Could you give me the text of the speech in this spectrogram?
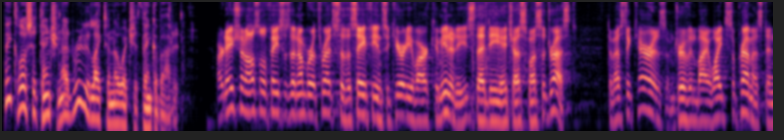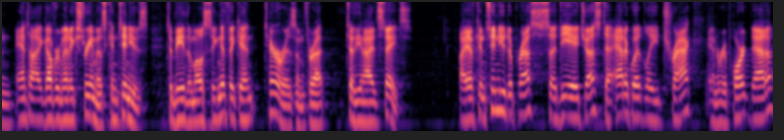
pay close attention. I'd really like to know what you think about it. Our nation also faces a number of threats to the safety and security of our communities that DHS must address. Domestic terrorism, driven by white supremacists and anti government extremists, continues to be the most significant terrorism threat to the United States. I have continued to press uh, DHS to adequately track and report data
